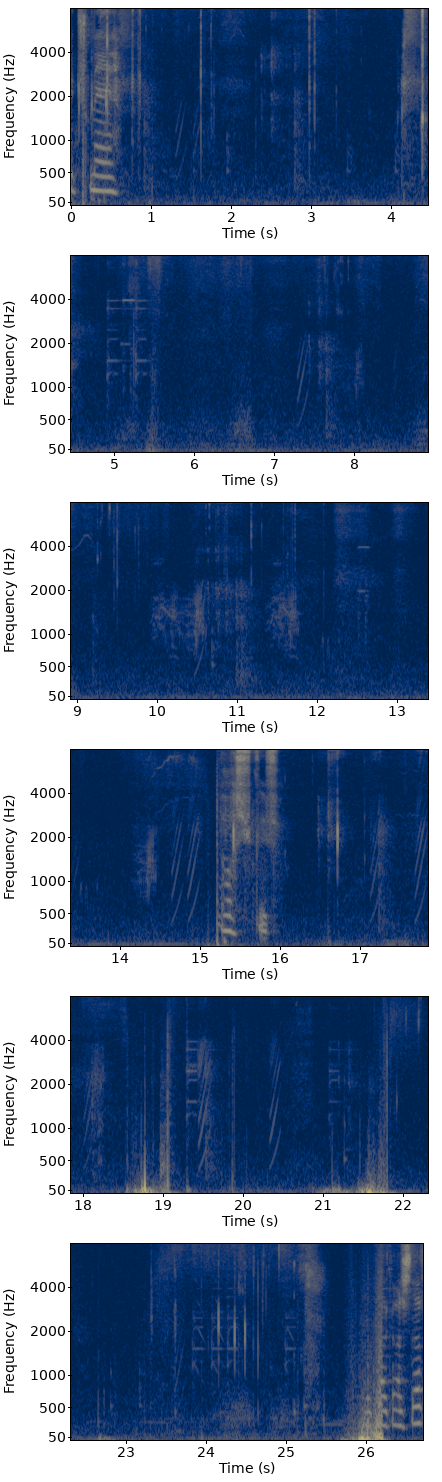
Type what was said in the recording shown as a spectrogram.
3M. Oh şükür. Evet arkadaşlar.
